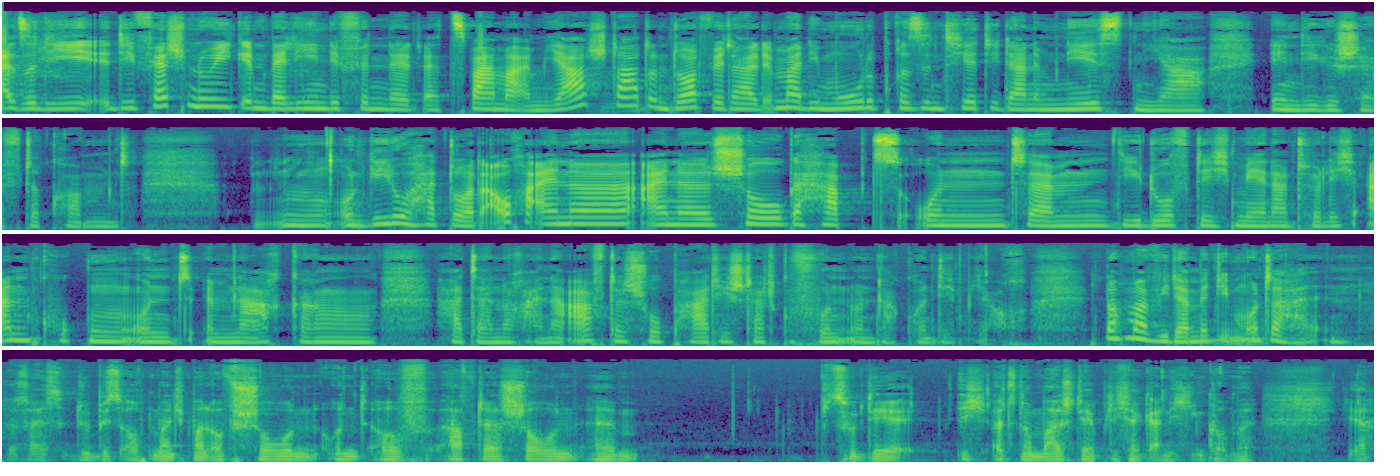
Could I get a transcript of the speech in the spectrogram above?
Also die, die Fashion Week in Berlin, die findet äh, zweimal im Jahr statt und dort wird halt immer die Mode präsentiert, die dann im nächsten Jahr in die Geschäfte kommt. Mm, und Guido hat dort auch eine, eine Show gehabt und ähm, die durfte ich mir natürlich angucken und im Nachgang hat da noch eine Aftershow-Party stattgefunden und da konnte ich mich auch nochmal wieder mit ihm unterhalten. Das heißt, du bist auch manchmal auf Showen und auf Aftershow, ähm, zu der ich als Normalsterblicher gar nicht hinkomme. Ja.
